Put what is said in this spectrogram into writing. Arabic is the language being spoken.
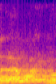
আসসালামু আলাইকুম।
